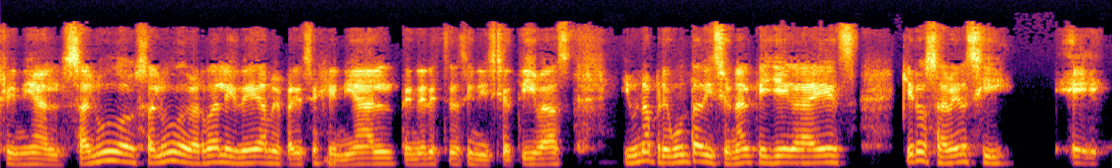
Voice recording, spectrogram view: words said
Genial. Saludo, saludo de verdad la idea, me parece genial tener estas iniciativas. Y una pregunta adicional que llega es, quiero saber si eh,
